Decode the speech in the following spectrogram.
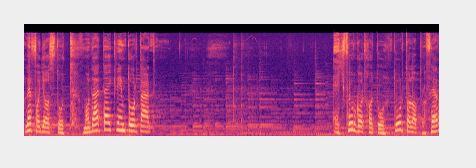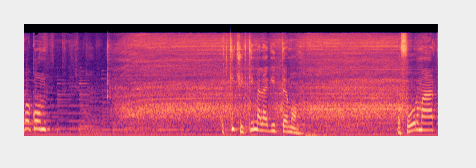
lefagyasztott madártájkrémtortát, egy egy forgatható tortalapra felrakom, kicsit kimelegítem a, a formát,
